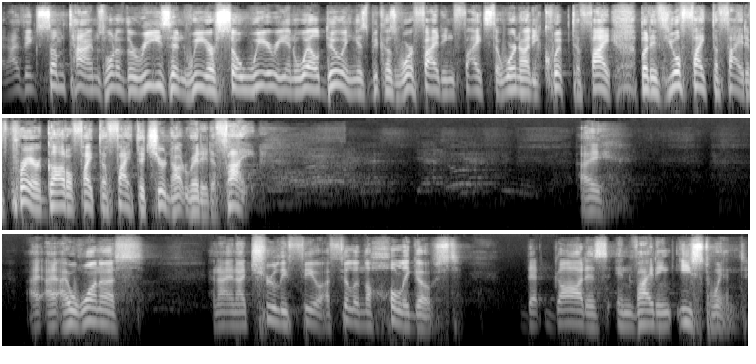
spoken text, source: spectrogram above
And I think sometimes one of the reasons we are so weary and well doing is because we're fighting fights that we're not equipped to fight. But if you'll fight the fight of prayer, God will fight the fight that you're not ready to fight. I, I, I want us, and I, and I truly feel, I feel in the Holy Ghost that God is inviting east wind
